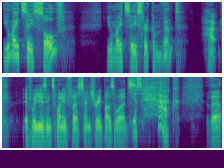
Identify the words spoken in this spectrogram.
you might say, solve, you might say, circumvent. Hack, if we're using 21st century buzzwords. Yes, hack the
